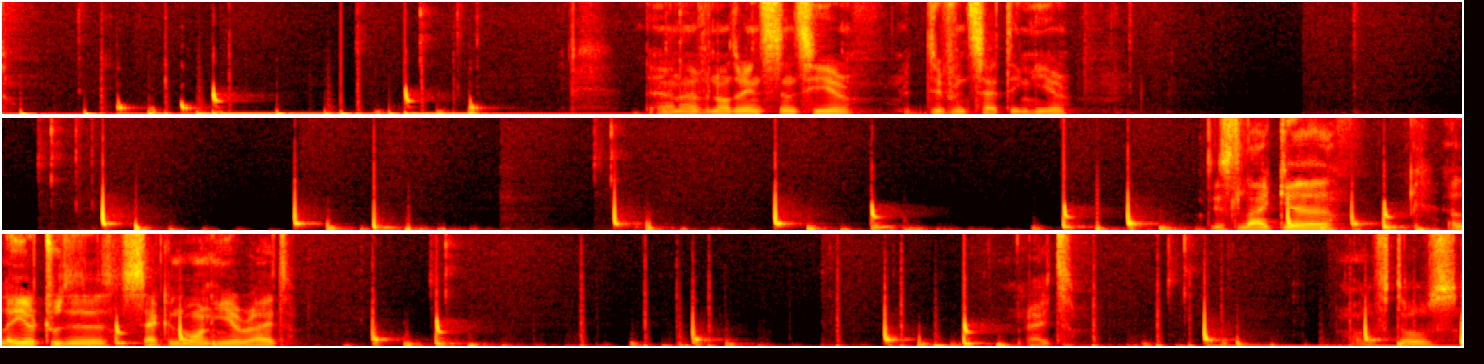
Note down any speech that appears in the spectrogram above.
then I have another instance here a different setting here This is like a, a layer to the second one here, right? Right. All of those.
